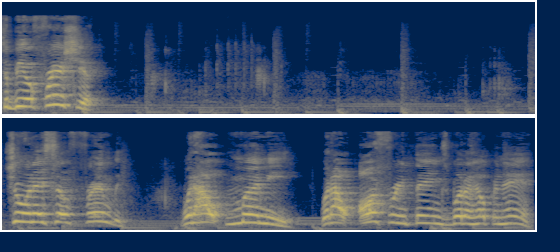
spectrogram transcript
to build friendship. Showing themselves friendly without money, without offering things but a helping hand.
